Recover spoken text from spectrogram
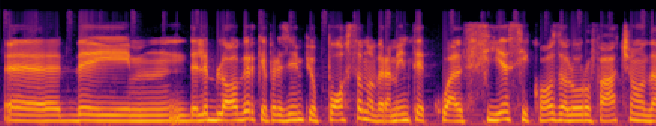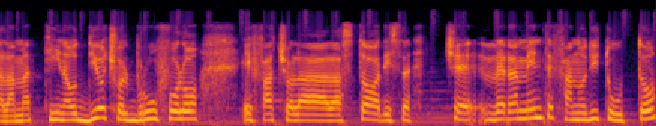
eh, dei, delle blogger che per esempio postano veramente qualsiasi cosa loro facciano dalla mattina, oddio ho il brufolo e faccio la, la stories, cioè veramente fanno di tutto,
